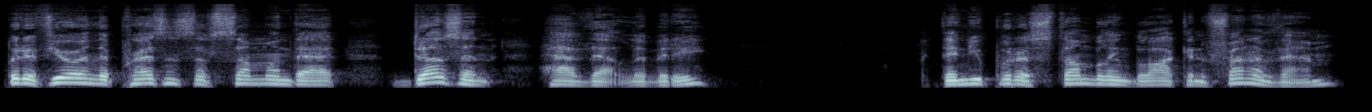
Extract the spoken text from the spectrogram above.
But if you're in the presence of someone that doesn't have that liberty, then you put a stumbling block in front of them.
